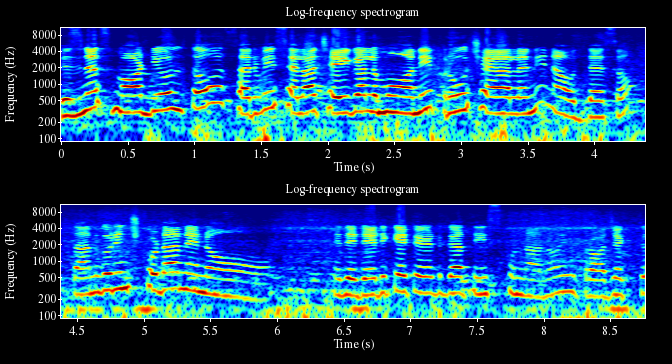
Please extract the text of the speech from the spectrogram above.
Business మాడ్యూల్తో సర్వీస్ ఎలా చేయగలము అని ప్రూవ్ చేయాలని నా ఉద్దేశం. దాని గురించి కూడా నేను ఇది డెడికేటెడ్గా తీసుకున్నాను ఈ ప్రాజెక్ట్.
